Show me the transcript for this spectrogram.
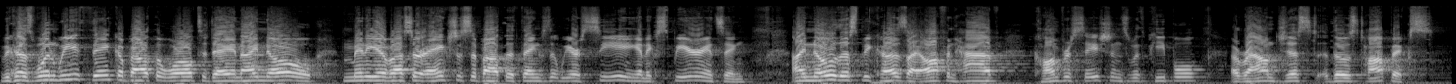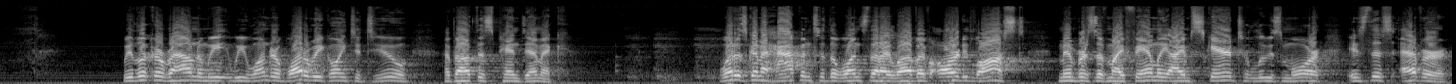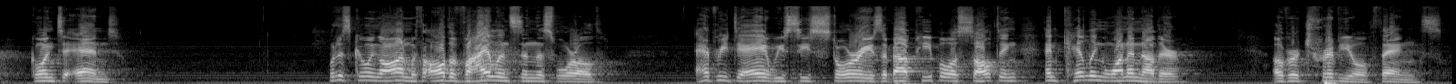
Because when we think about the world today, and I know many of us are anxious about the things that we are seeing and experiencing, I know this because I often have conversations with people around just those topics. We look around and we, we wonder, what are we going to do about this pandemic? What is going to happen to the ones that I love? I've already lost members of my family. I'm scared to lose more. Is this ever going to end? What is going on with all the violence in this world? Every day we see stories about people assaulting and killing one another over trivial things.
